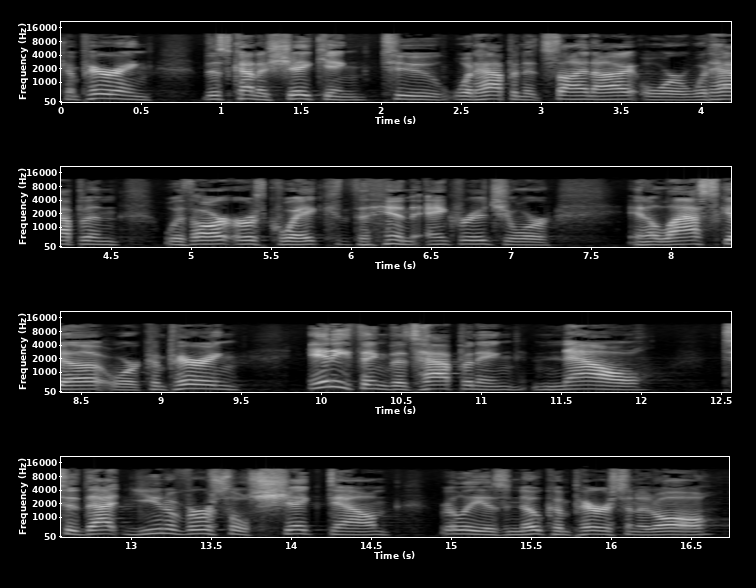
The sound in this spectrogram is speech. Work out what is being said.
Comparing this kind of shaking to what happened at Sinai or what happened with our earthquake in Anchorage or in Alaska or comparing anything that's happening now to that universal shakedown really is no comparison at all.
